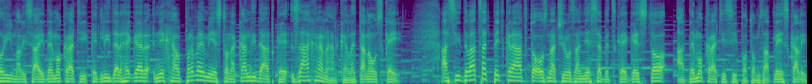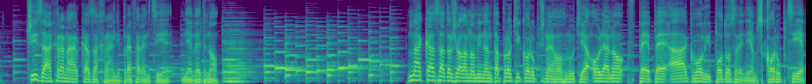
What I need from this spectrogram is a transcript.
Dojímali sa aj demokrati, keď líder Heger nechal prvé miesto na kandidátke záchranárke Letanovskej. Asi 25 krát to označil za nesebecké gesto a demokrati si potom zatlieskali. Či záchranárka zachráni preferencie, nevedno. NAKA zadržala nominanta protikorupčného hnutia Oľano v PPA kvôli podozreniam z korupcie.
